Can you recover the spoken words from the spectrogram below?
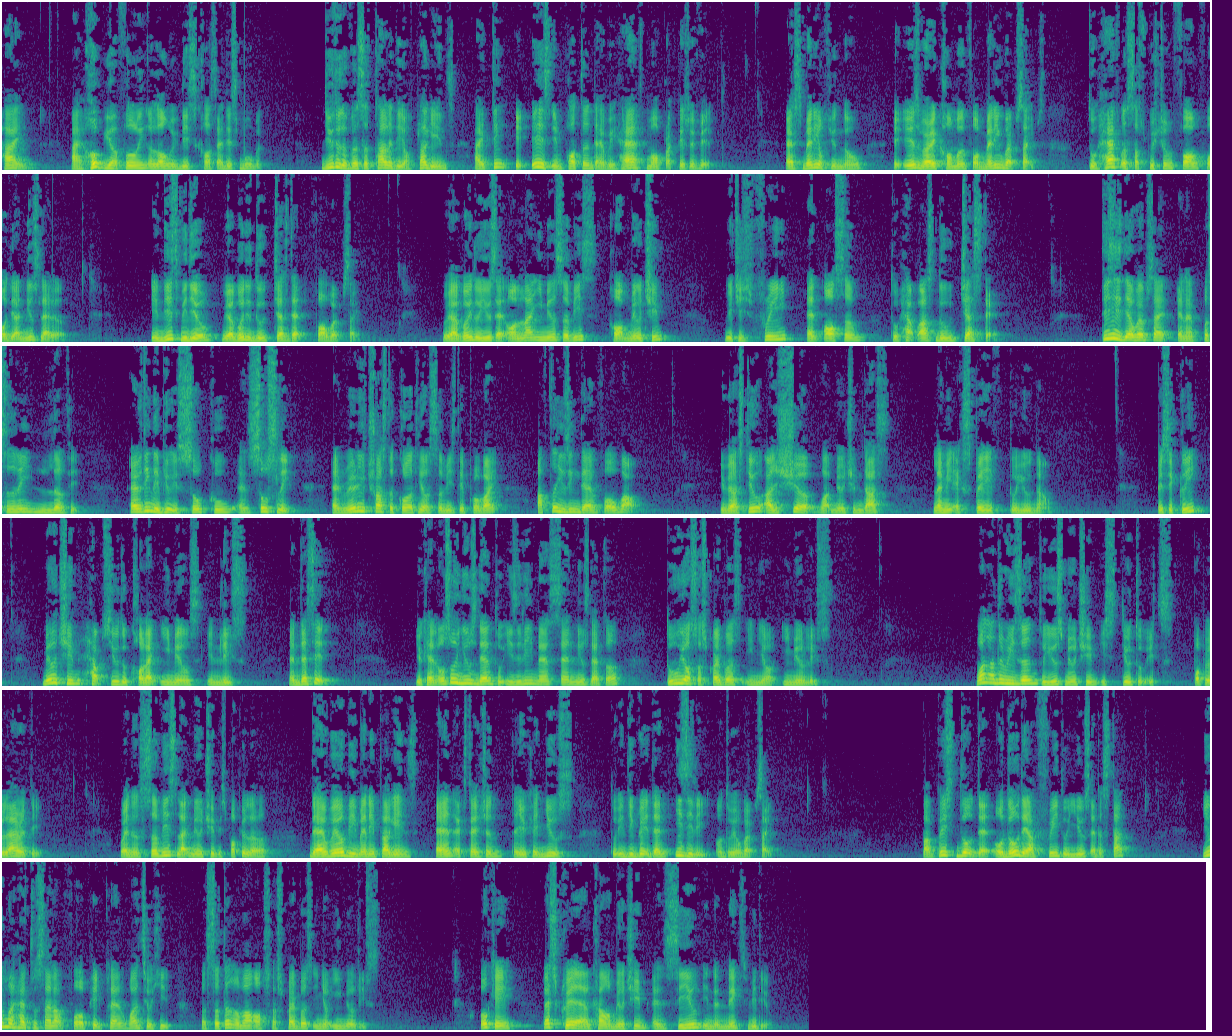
Hi, I hope you are following along with this course at this moment. Due to the versatility of plugins, I think it is important that we have more practice with it. As many of you know, it is very common for many websites to have a subscription form for their newsletter. In this video, we are going to do just that for our website. We are going to use an online email service called MailChimp, which is free and awesome to help us do just that. This is their website and I personally love it. Everything they build is so cool and so sleek and really trust the quality of service they provide after using them for a while. If you are still unsure what MailChimp does, let me explain it to you now. Basically, MailChimp helps you to collect emails in lists, and that's it. You can also use them to easily mass send newsletter to your subscribers in your email list. One other reason to use MailChimp is due to its popularity. When a service like MailChimp is popular, there will be many plugins and extensions that you can use to integrate them easily onto your website. But please note that although they are free to use at the start, you might have to sign up for a paid plan once you hit a certain amount of subscribers in your email list. Okay, let's create an account on MailChimp and see you in the next video.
